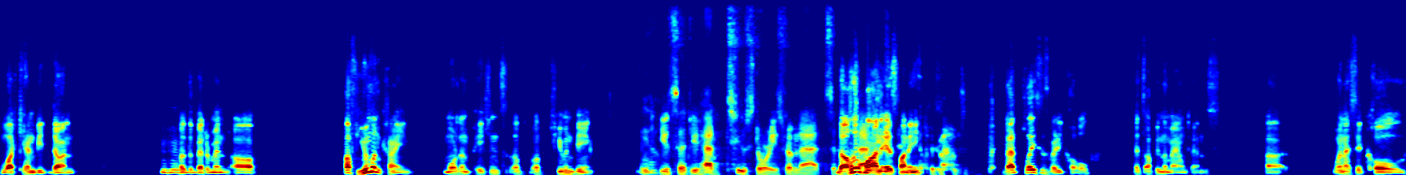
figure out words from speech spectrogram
what can be done mm-hmm. for the betterment of of humankind more than patients of, of human being. Yeah. You said you had two stories from that. The other that one is funny. That place is very cold. It's up in the mountains. Uh, when I say cold,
